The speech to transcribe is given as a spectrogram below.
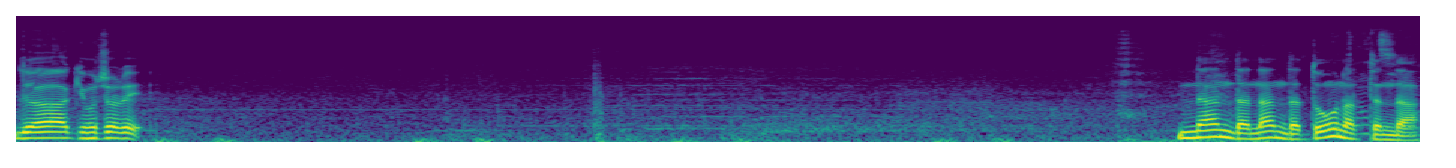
Ya. なんだなんだどうなってんだ？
